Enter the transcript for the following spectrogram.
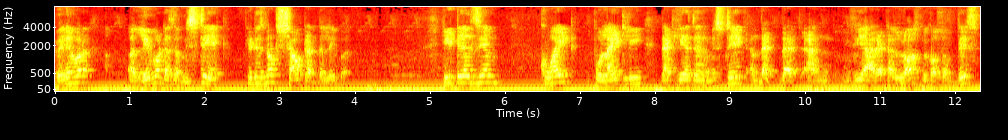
Whenever a labor does a mistake, he does not shout at the labor. He tells him quite politely that he has done a mistake and that that and we are at a loss because of this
